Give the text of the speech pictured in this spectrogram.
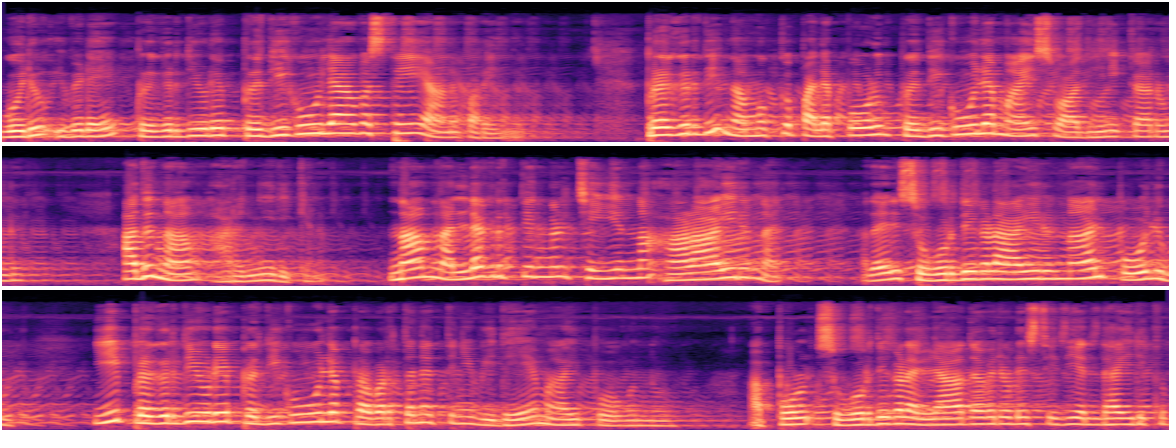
ഗുരു ഇവിടെ പ്രകൃതിയുടെ പ്രതികൂലാവസ്ഥയെയാണ് പറയുന്നത്. പ്രകൃതി നമുക്ക് പലപ്പോഴും പ്രതികൂലമായി സ്വാധീനിക്കാറുണ്ട്. അത് നാം അറിഞ്ഞിരിക്കണം. നാം നല്ല കൃത്യങ്ങൾ ചെയ്യുന്ന ആളായിരുന്നാൽ അതായത് സുഹൃത്തുക്കളായിരുന്നാൽ പോലും ഈ പ്രകൃതിയുടെ പ്രതികൂല പ്രവർത്തനത്തിന് വിധേയമായി പോകുന്നു. അപ്പോൾ സുഹൃത്തുക്കളല്ലാത്തവരുടെ സ്ഥിതി എന്തായിരിക്കും?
